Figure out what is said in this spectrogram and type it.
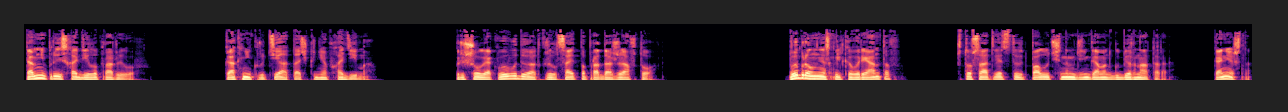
Там не происходило прорывов. Как ни крути, а тачка необходима. Пришел я к выводу и открыл сайт по продаже авто. Выбрал несколько вариантов, что соответствует полученным деньгам от губернатора. Конечно,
